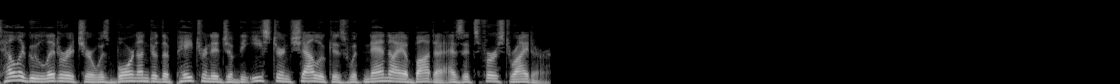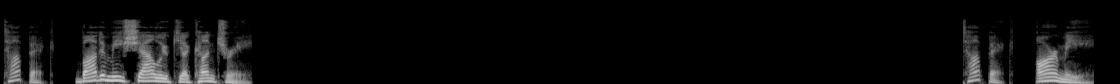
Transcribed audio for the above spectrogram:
Telugu literature was born under the patronage of the Eastern Chalukyas with Nannaya Bhatta as its first writer. Badami Chalukya country Army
